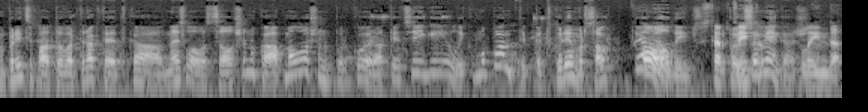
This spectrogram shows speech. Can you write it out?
Un, principā, to var traktēt kā neslavas celšanu, kā apmelošanu, par ko ir attiecīgi likuma panti, pēc kuriem var saukt pievaldības. starp Pavisam citu, vienkārši. Linda.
